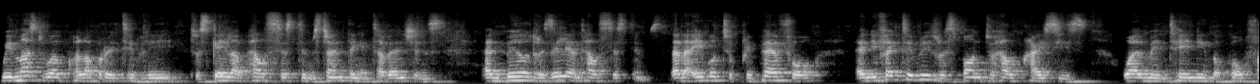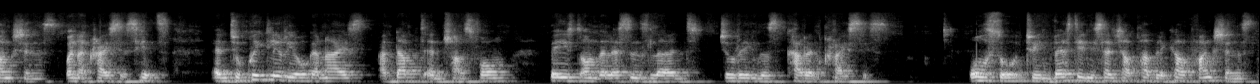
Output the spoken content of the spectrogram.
We must work collaboratively to scale up health systems, strengthen interventions, and build resilient health systems that are able to prepare for and effectively respond to health crises while maintaining the core functions when a crisis hits, and to quickly reorganize, adapt, and transform based on the lessons learned during this current crisis. Also, to invest in essential public health functions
